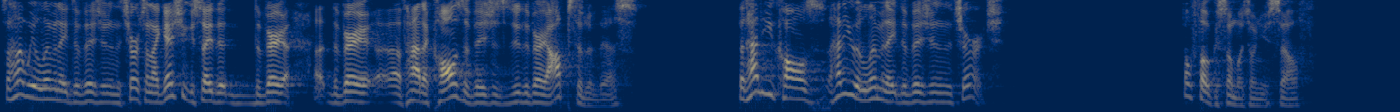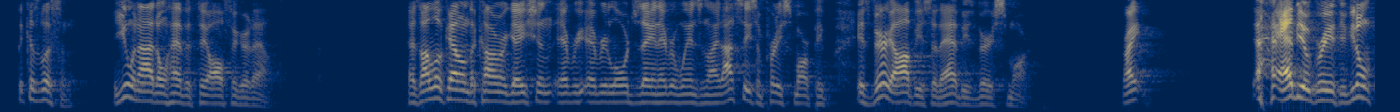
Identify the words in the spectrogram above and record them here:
So how do we eliminate division in the church? And I guess you could say that the very, uh, the very uh, of how to cause division is to do the very opposite of this. But how do you cause? How do you eliminate division in the church? Don't focus so much on yourself, because listen, you and I don't have it all figured out. As I look out on the congregation every every Lord's Day and every Wednesday night, I see some pretty smart people. It's very obvious that Abby is very smart, right? Abby will agree with you. If you don't,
